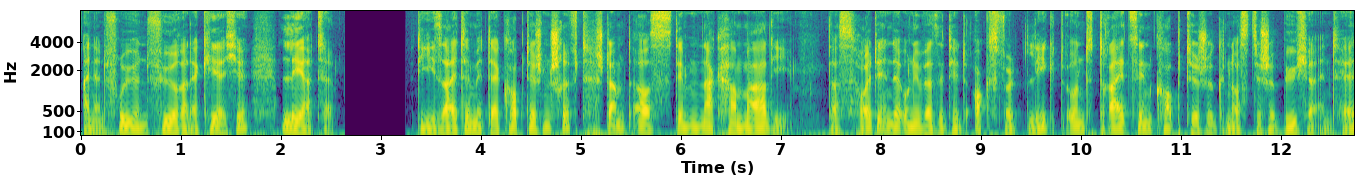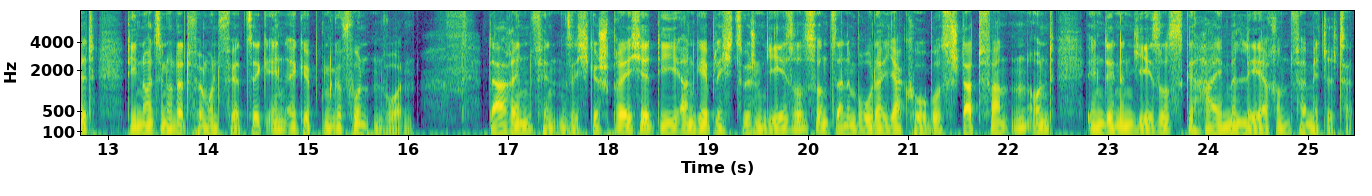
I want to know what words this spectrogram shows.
einen frühen Führer der Kirche, lehrte. Die Seite mit der koptischen Schrift stammt aus dem Nag Hammadi, das heute in der Universität Oxford liegt und 13 koptische gnostische Bücher enthält, die 1945 in Ägypten gefunden wurden. Darin finden sich Gespräche, die angeblich zwischen Jesus und seinem Bruder Jakobus stattfanden und in denen Jesus geheime Lehren vermittelte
